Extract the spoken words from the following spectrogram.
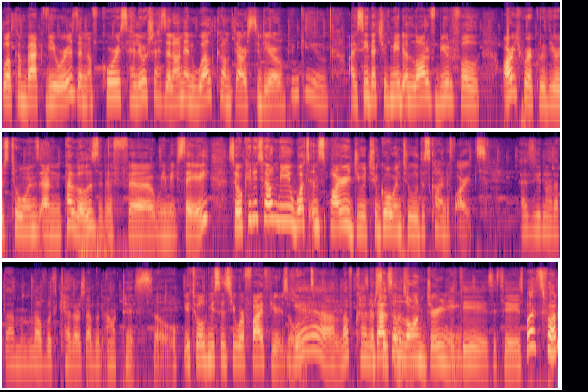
Welcome back, viewers, and of course, hello Shahzalan, and welcome to our studio. Thank you. I see that you've made a lot of beautiful artwork with your stones and pebbles, if uh, we may say. So, can you tell me what inspired you to go into this kind of art? As you know that I'm in love with colors, I'm an artist, so You told me since you were five years old. yeah, I love colors. So that's a long five. journey. It is, it is, but it's fun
